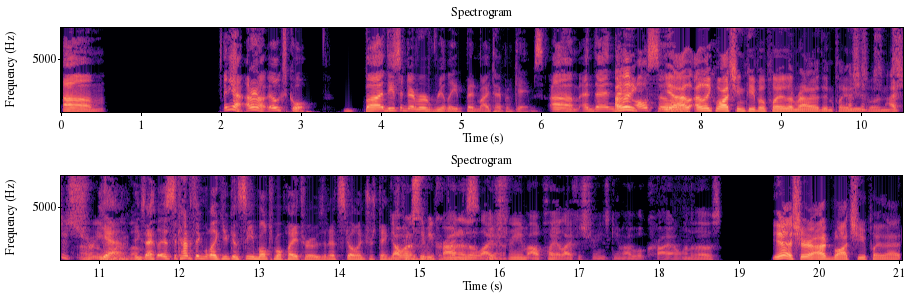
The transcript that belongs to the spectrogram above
Um. And yeah, I don't know. It looks cool, but these have never really been my type of games. Um, and then I like also yeah, I, I like watching people play them rather than play I these should, ones. I should stream. one yeah, them. exactly. It's the kind of thing where like you can see multiple playthroughs and it's still interesting. Y'all want want to see me cry on the live Yeah. stream? I'll play a Life is Strange game. I will cry on one of those. Yeah, sure. I'd watch you play that.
